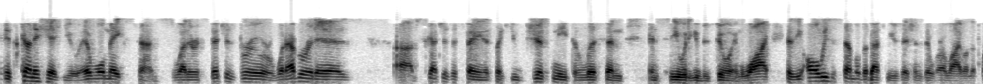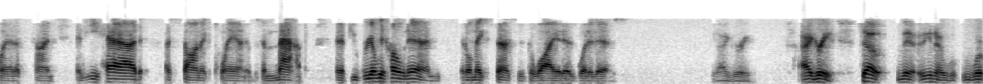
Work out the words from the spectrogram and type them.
it's going to hit you. It will make sense, whether it's Bitches Brew or whatever it is, uh, Sketches of Spain. It's like you just need to listen and see what he was doing. Why? Because he always assembled the best musicians that were alive on the planet at the time, and he had a sonic plan. It was a map, and if you really hone in, it'll make sense as to why it is what it is. Yeah, I agree. I agree. So the you know we're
